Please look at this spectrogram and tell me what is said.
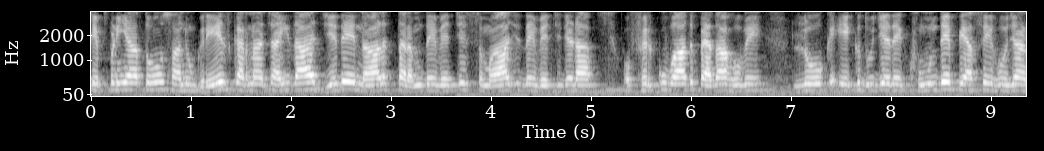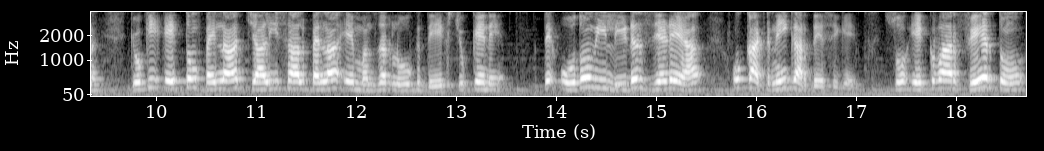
ਟਿੱਪਣੀਆਂ ਤੋਂ ਸਾਨੂੰ ਗਰੇਜ਼ ਕਰਨਾ ਚਾਹੀਦਾ, ਜਿਹਦੇ ਨਾਲ ਧਰਮ ਦੇ ਵਿੱਚ, ਸਮਾਜ ਦੇ ਵਿੱਚ ਜਿਹੜਾ ਉਹ ਫਿਰਕੂਵਾਦ ਪੈਦਾ ਹੋਵੇ, ਲੋਕ ਇੱਕ ਦੂਜੇ ਦੇ ਖੂਨ ਦੇ ਪਿਆਸੇ ਹੋ ਜਾਣ। ਕਿਉਂਕਿ ਇਹ ਤੋਂ ਪਹਿਲਾਂ 40 ਸਾਲ ਪਹਿਲਾਂ ਇਹ ਮੰਜ਼ਰ ਲੋਕ ਦੇਖ ਚੁੱਕੇ ਨੇ ਤੇ ਉਦੋਂ ਵੀ ਲੀਡਰਸ ਜਿਹੜੇ ਆ, ਉਹ ਘੱਟ ਨਹੀਂ ਕਰਦੇ ਸੀਗੇ। ਸੋ ਇੱਕ ਵਾਰ ਫੇਰ ਤੋਂ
